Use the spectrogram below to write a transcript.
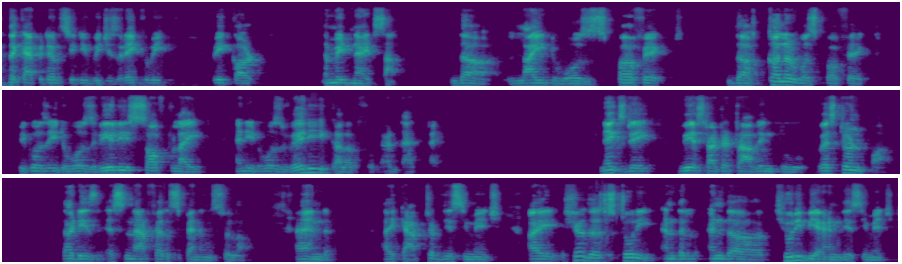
at the capital city, which is Reykjavik, we got the midnight sun. The light was perfect. The color was perfect because it was really soft light and it was very colorful at that time. Next day, we started traveling to western part, that is Snaefell's Peninsula. And I captured this image. I share the story and the, and the theory behind this image.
